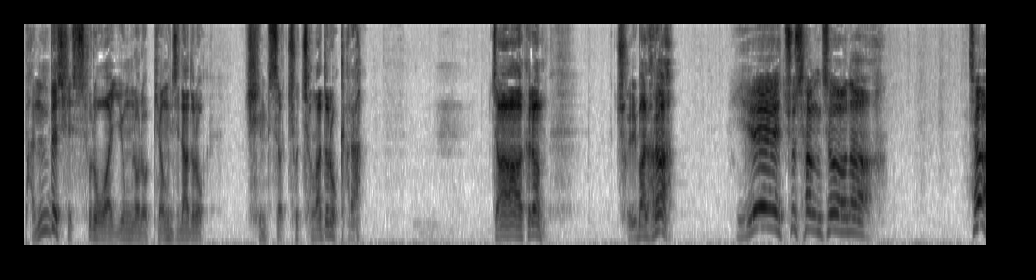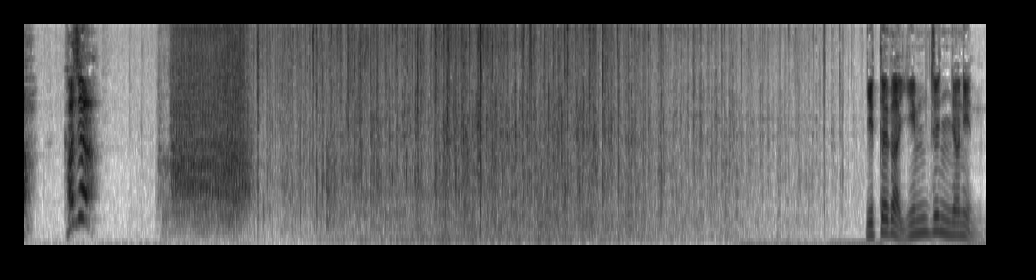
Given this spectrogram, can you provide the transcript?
반드시 수로와 육로로 병진하도록 힘써 추청하도록 하라. 자, 그럼 출발하라. 예, 주상 전하. 자, 가자. 이때가 임진년인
